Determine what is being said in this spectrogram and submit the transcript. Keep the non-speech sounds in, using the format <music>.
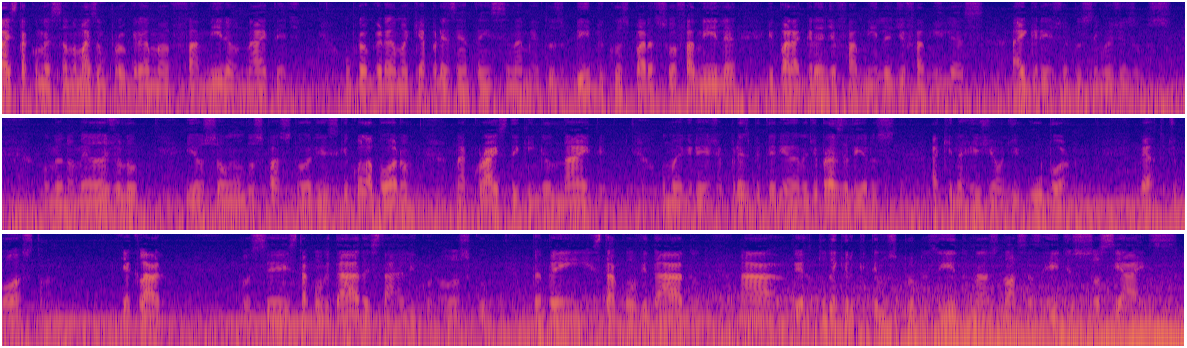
Olá, está começando mais um programa Família United, um programa que apresenta ensinamentos bíblicos para a sua família e para a grande família de famílias, a Igreja do Senhor Jesus. O meu nome é Ângelo e eu sou um dos pastores que colaboram na Christ the King United, uma igreja presbiteriana de brasileiros aqui na região de Uborn, perto de Boston. E é claro, você está convidado a estar ali conosco também está convidado a ver tudo aquilo que temos produzido nas nossas redes sociais.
